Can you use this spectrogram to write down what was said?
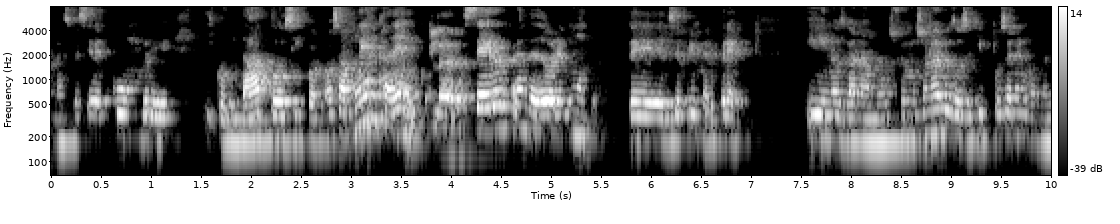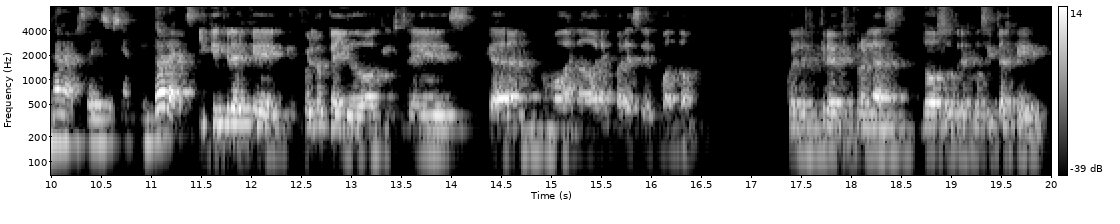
una especie de cumbre y con datos y con, o sea, muy académico. Claro. Cero emprendedor en el mundo de ese primer premio. Y nos ganamos, fuimos uno de los dos equipos en el mundo en ganarse esos 100 mil dólares. ¿Y qué crees que, fue lo que ayudó a que ustedes quedaran como ganadores para ese fondo? ¿Cuáles crees que fueron las dos o tres cositas que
